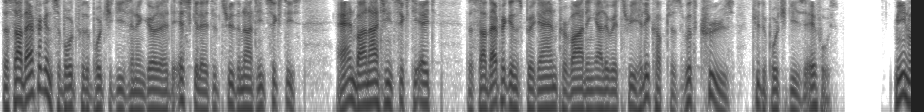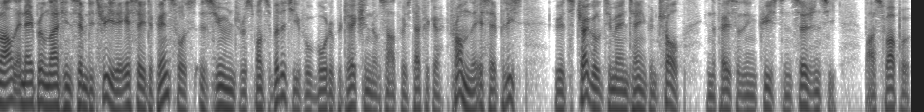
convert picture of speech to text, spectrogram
The South African support for the Portuguese in Angola had escalated through the 1960s, and by 1968, the South Africans began providing Alouette 3 helicopters with crews to the Portuguese Air Force. Meanwhile, in April 1973, the SA Defence Force assumed responsibility for border protection of Southwest Africa from the SA Police, who had struggled to maintain control in the face of the increased insurgency by SWAPO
